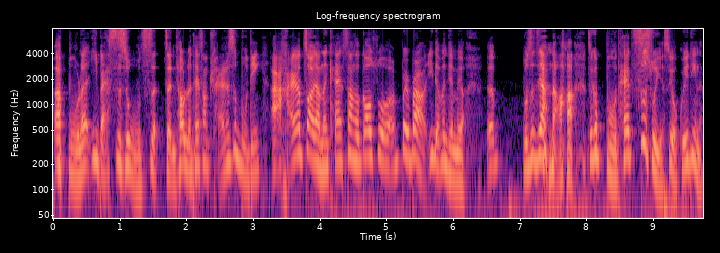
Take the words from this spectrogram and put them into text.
啊补了一百四十五次，整条轮胎上全是补丁啊，还要照样能开，上个高速倍儿棒，一点问题没有。呃，不是这样的啊，这个补胎次数也是有规定的。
